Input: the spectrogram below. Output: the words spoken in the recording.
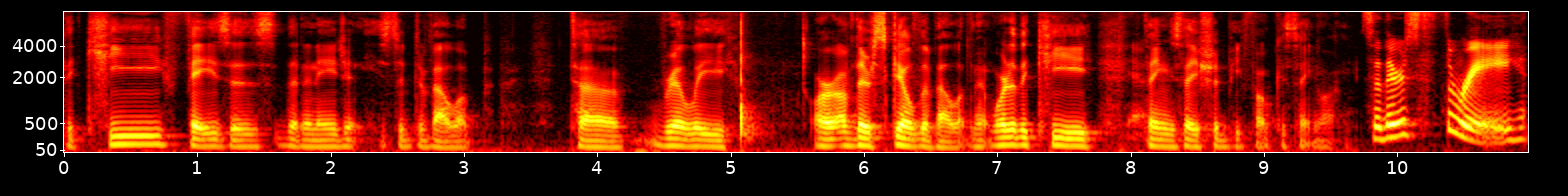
the key phases that an agent needs to develop to really, or of their skill development? What are the key Yeah. things they should be focusing on? So there's three,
